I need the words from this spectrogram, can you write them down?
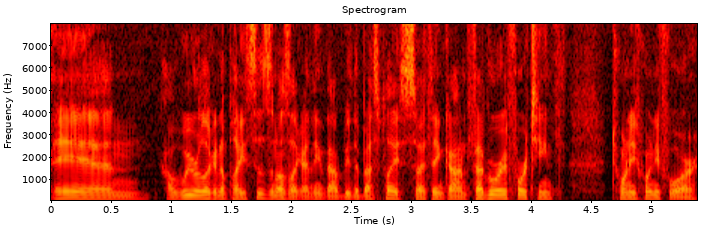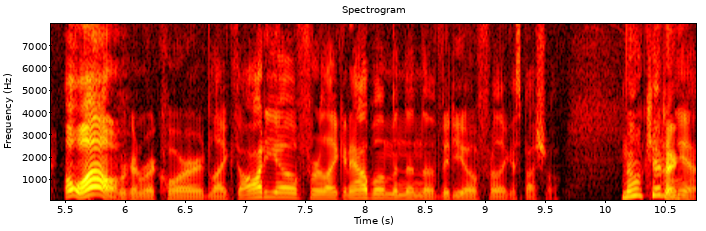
and uh, we were looking at places, and I was like, I think that would be the best place. So I think on February fourteenth, 2024. Oh wow. we're gonna record like the audio for like an album, and then the video for like a special. no kidding. Yeah.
